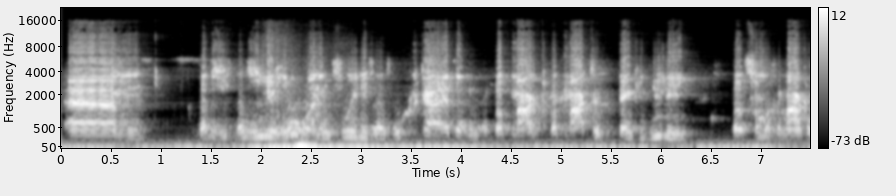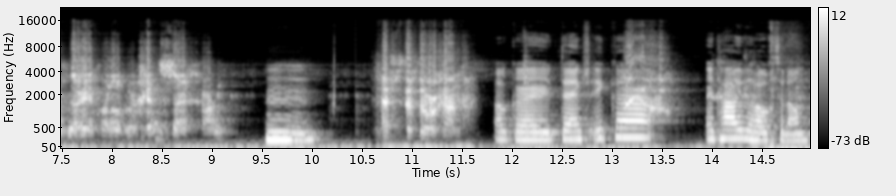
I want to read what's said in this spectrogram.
ehm, wat, is, wat is jullie rol en hoe voel je die verantwoordelijkheid? En wat maakt, wat maakt het, denken jullie, dat sommige makers daarin gewoon over hun grenzen zijn gegaan? Hmm. Even terug doorgaan. Oké, thanks. Ik, eh, ik hou je op de hoogte dan.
